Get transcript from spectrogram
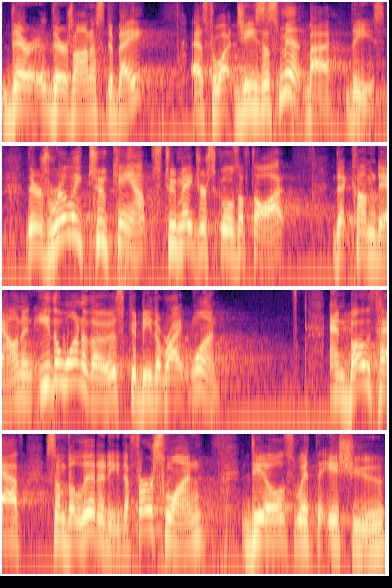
There, there's honest debate as to what Jesus meant by these. There's really two camps, two major schools of thought that come down, and either one of those could be the right one. And both have some validity. The first one deals with the issue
